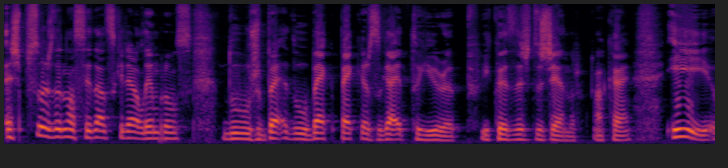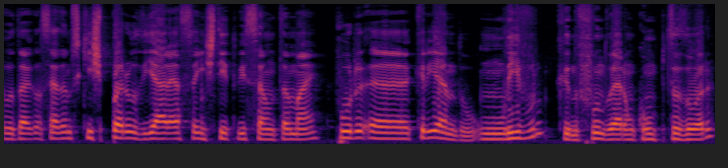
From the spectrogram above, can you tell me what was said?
As pessoas da nossa idade, se calhar, lembram-se do Backpacker's Guide to Europe e coisas do género, ok? E o Douglas Adams quis parodiar essa instituição também por uh, criando um livro que no fundo era um computador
